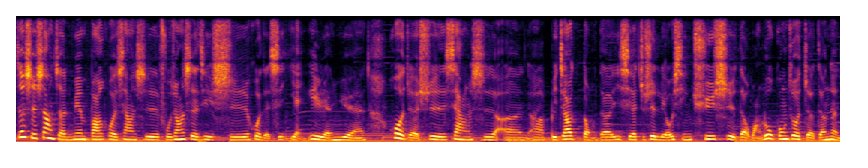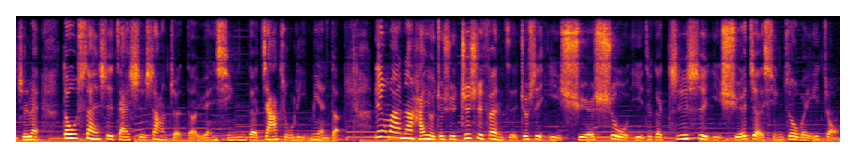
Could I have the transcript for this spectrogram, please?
这时尚者里面包括像是服装设计师，或者是演艺人员，或者是像是呃呃比较懂得一些就是流行趋势的网络工作者等等之类，都算是在时尚者的原型的家族里面的。另外呢，还有就是知识分子，就是以学术、以这个知识、以学者型作为一种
